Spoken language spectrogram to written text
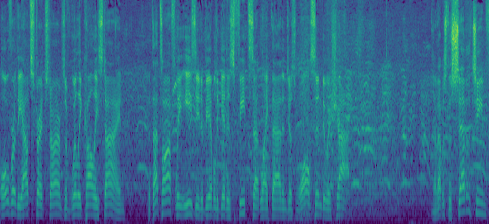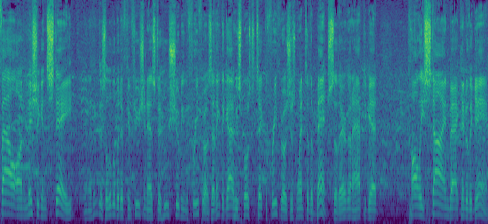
over the outstretched arms of Willie Cauley Stein. But that's awfully easy to be able to get his feet set like that and just waltz into a shot. Now that was the seventh team foul on Michigan State, and I think there's a little bit of confusion as to who's shooting the free throws. I think the guy who's supposed to take the free throws just went to the bench, so they're going to have to get Cauley Stein back into the game.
